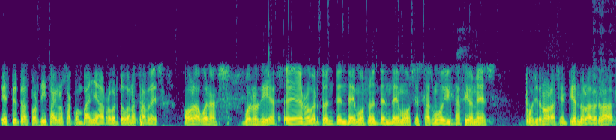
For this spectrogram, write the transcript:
este transportista que nos acompaña. Roberto, buenas tardes. Hola, buenas. Buenos días. Eh, Roberto, ¿entendemos, no entendemos estas movilizaciones? Pues yo no las entiendo, la verdad.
